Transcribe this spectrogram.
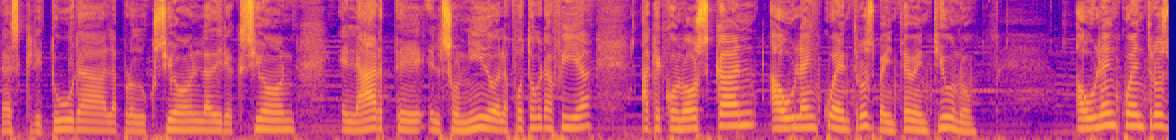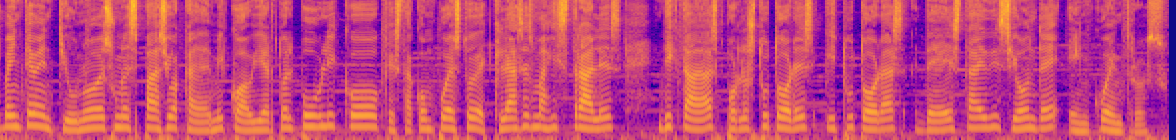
la escritura, la producción, la dirección, el arte, el sonido, la fotografía, a que conozcan Aula Encuentros 2021 Aula Encuentros 2021 es un espacio académico abierto al público que está compuesto de clases magistrales dictadas por los tutores y tutoras de esta edición de Encuentros.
